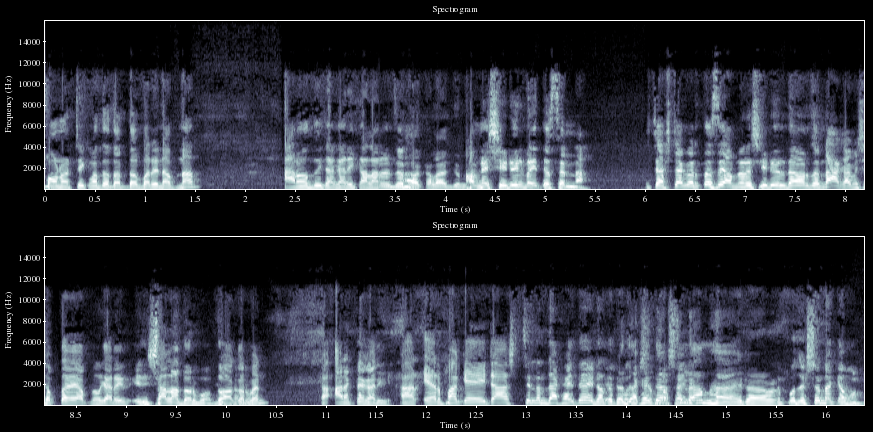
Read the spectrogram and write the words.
ফোন ঠিক মতো ধরতে পারি না আপনার। আরও দুইটা গাড়ি কালারের জন্য। আর কালারের জন্য। আপনি শিডিউল পাইতেছেন না। চেষ্টা করতেছি আপনার শিডিউল দেওয়ার জন্য। আগামী সপ্তাহে আপনার গাড়ি ইনশাল্লাহ ধরবো। দোয়া করবেন। আরেকটা গাড়ি। আর এর ফাঁকে এটা আসছিলেন দেখাইতে? এটা এটা দেখাইতে আসছিলাম হ্যাঁ এটা প্রজেকশনটা কেমন?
